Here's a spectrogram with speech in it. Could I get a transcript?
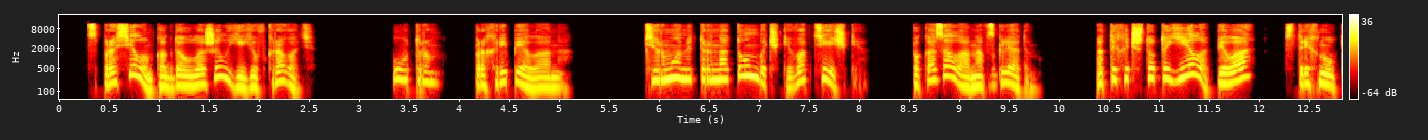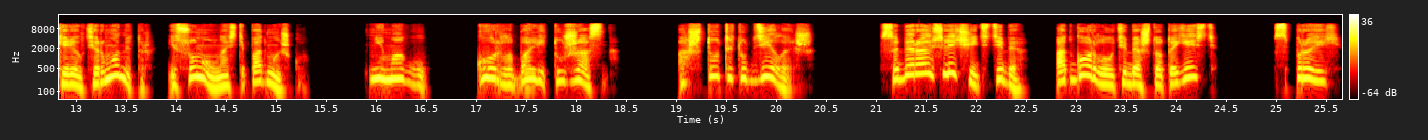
— спросил он, когда уложил ее в кровать. «Утром», — прохрипела она. «Термометр на тумбочке в аптечке», — показала она взглядом. «А ты хоть что-то ела, пила?» — стряхнул Кирилл термометр и сунул Насте под мышку. «Не могу. Горло болит ужасно. А что ты тут делаешь?» «Собираюсь лечить тебя. От горла у тебя что-то есть?» «Спрей.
